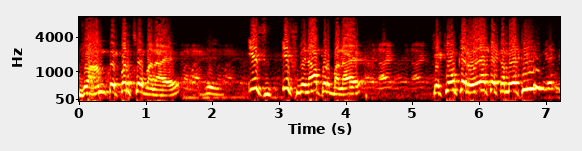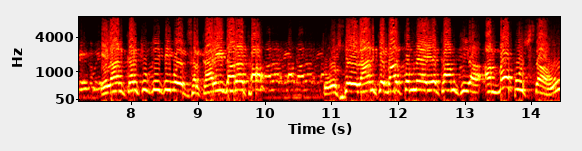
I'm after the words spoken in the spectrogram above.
جو ہم پہ پرچے بنائے، اس اس بنا پر بنائے کہ کیونکہ رویت کمیٹی اعلان کر چکی تھی وہ ایک سرکاری ادارہ تھا۔ تو اس کے اعلان کے بعد تم نے یہ کام کیا۔ اب میں پوچھتا ہوں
